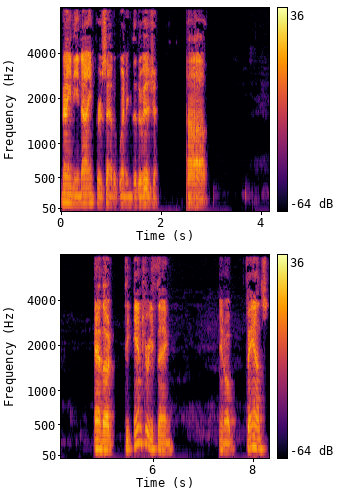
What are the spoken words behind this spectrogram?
99% of winning the division. Uh, and the, the injury thing, you know, fans,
